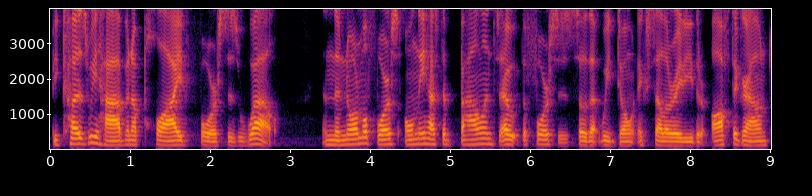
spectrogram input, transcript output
because we have an applied force as well. And the normal force only has to balance out the forces so that we don't accelerate either off the ground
